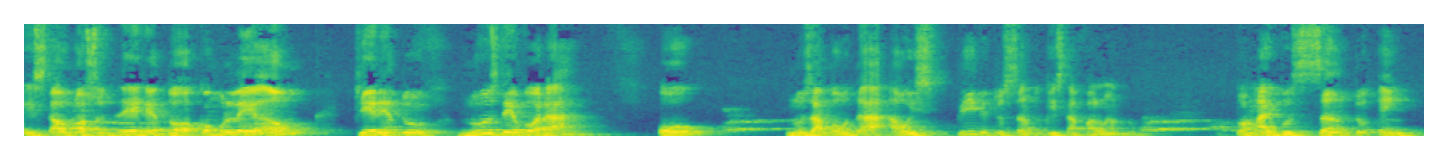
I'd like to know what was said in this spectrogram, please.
está ao nosso redor como leão, querendo nos devorar ou nos amoldar ao Espírito Santo que está falando. Tornai-vos santo em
